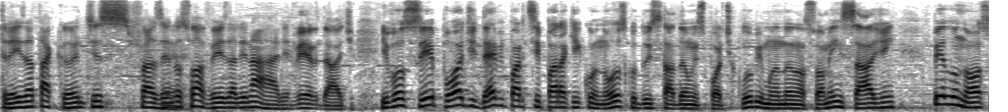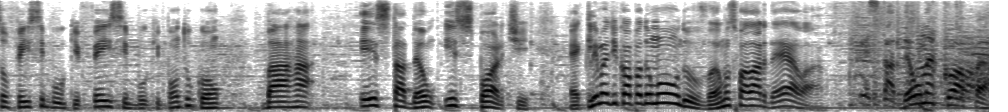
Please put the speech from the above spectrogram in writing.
três atacantes fazendo É. a sua vez ali na área. Verdade. E você pode e deve participar aqui conosco do Estadão Esporte Clube, mandando a sua mensagem pelo nosso Facebook, facebook.com barra Estadão Esporte. É clima de Copa do Mundo, vamos falar dela. Estadão na Copa.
